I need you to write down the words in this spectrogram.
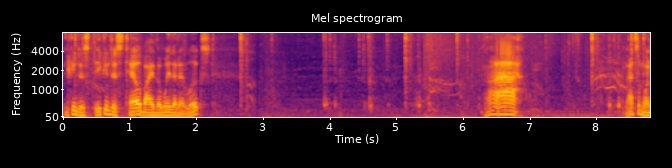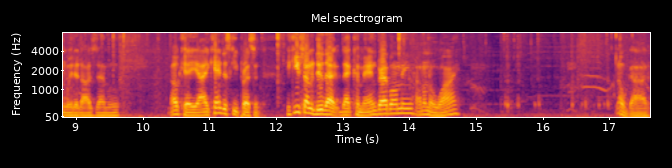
You can just you can just tell by the way that it looks. Ah! That's one way to dodge that move. Okay, yeah, I can't just keep pressing. He keeps trying to do that, that command grab on me. I don't know why. Oh, God.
